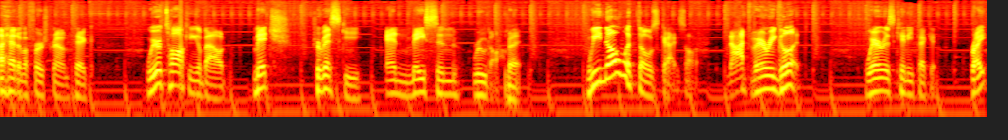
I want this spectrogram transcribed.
ahead of a first round pick. We're talking about Mitch Trubisky and Mason Rudolph. Right. We know what those guys are. Not very good. Where is Kenny Pickett? Right?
